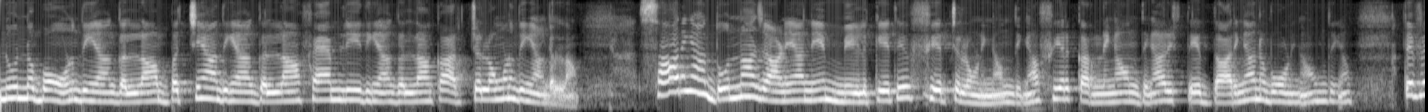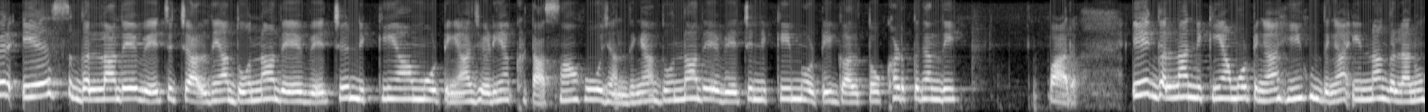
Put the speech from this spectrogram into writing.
ਨੂੰ ਨਿਭਾਉਣ ਦੀਆਂ ਗੱਲਾਂ, ਬੱਚਿਆਂ ਦੀਆਂ ਗੱਲਾਂ ਫੈਮਿਲੀ ਦੀਆਂ ਗੱਲਾਂ, ਘਰ ਚਲਾਉਣ ਦੀਆਂ ਗੱਲਾਂ ਸਾਰੀਆਂ ਦੋਨਾਂ ਜਾਣਿਆਂ ਨੇ ਮਿਲ ਕੇ ਤੇ ਫਿਰ ਚਲਾਉਣੀਆਂ ਹੁੰਦੀਆਂ, ਫਿਰ ਕਰਨੀਆਂ ਹੁੰਦੀਆਂ, ਰਿਸ਼ਤੇਦਾਰੀਆਂ ਨਿਭਾਉਣੀਆਂ ਹੁੰਦੀਆਂ। ਤੇ ਫਿਰ ਇਸ ਗੱਲਾਂ ਦੇ ਵਿੱਚ ਚੱਲਦਿਆਂ ਦੋਨਾਂ ਦੇ ਵਿੱਚ ਨਿੱਕੀਆਂ ਮੋਟੀਆਂ ਜਿਹੜੀਆਂ ਖਟਾਸਾਂ ਹੋ ਜਾਂਦੀਆਂ, ਦੋਨਾਂ ਦੇ ਵਿੱਚ ਨਿੱਕੀ ਮੋਟੀ ਗੱਲ ਤੋਂ ਖੜਕ ਜਾਂਦੀ। ਪਰ ਇਹ ਗੱਲਾਂ ਨਿੱਕੀਆਂ ਮੋਟੀਆਂ ਹੀ ਹੁੰਦੀਆਂ, ਇਹਨਾਂ ਗੱਲਾਂ ਨੂੰ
